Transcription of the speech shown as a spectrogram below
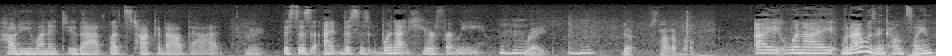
How do you want to do that? Let's talk about that. Right. This is, I, this is, we're not here for me. Mm-hmm. Right. Mm-hmm. Yep. It's not about. I when I when I was in counseling,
